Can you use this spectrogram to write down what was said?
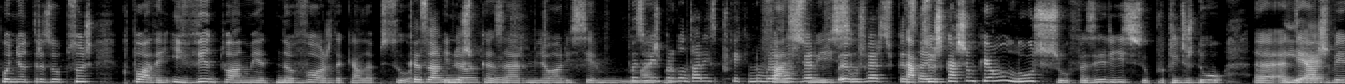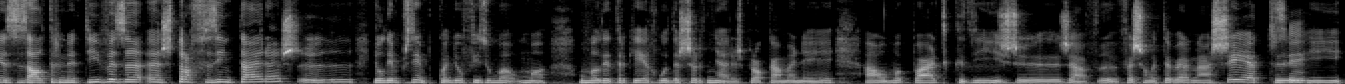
ponho outras opções que podem eventualmente na voz daquela pessoa Casar e nos melhor, casar melhor e ser Pois eu mais ia perguntar isso, porquê que numerava os versos, isso. os versos Porque Há pensei... pessoas que acham que é um luxo fazer isso, porque lhes dou E até é. às vezes alternativas a, a estrofes inteiras. ah, eu lembro, por exemplo, quando eu fiz uma, uma, uma letra que é a Rua das Sardinheiras para o Camané, há uma parte que diz ah, já ah, fecham a taberna às sete e,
